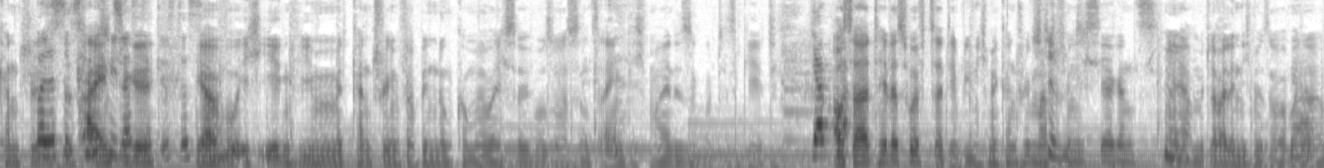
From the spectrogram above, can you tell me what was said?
Country weil ist das, so Einzige, ist, das ja, wo ich irgendwie mit Country in Verbindung komme, weil ich so, sowas sonst eigentlich meide, so gut es geht. Ja, Außer Taylor Swift, seitdem die nicht mehr Country macht, finde ich sie ja ganz, hm. naja, mittlerweile nicht mehr so, aber ja.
